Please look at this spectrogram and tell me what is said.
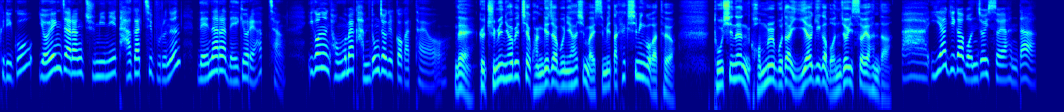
그리고 여행자랑 주민이 다 같이 부르는 내 나라 내 결의 합창. 이거는 정말 감동적일 것 같아요. 네, 그 주민협의체 관계자분이 하신 말씀이 딱 핵심인 것 같아요. 도시는 건물보다 이야기가 먼저 있어야 한다. 아, 이야기가 먼저 있어야 한다.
